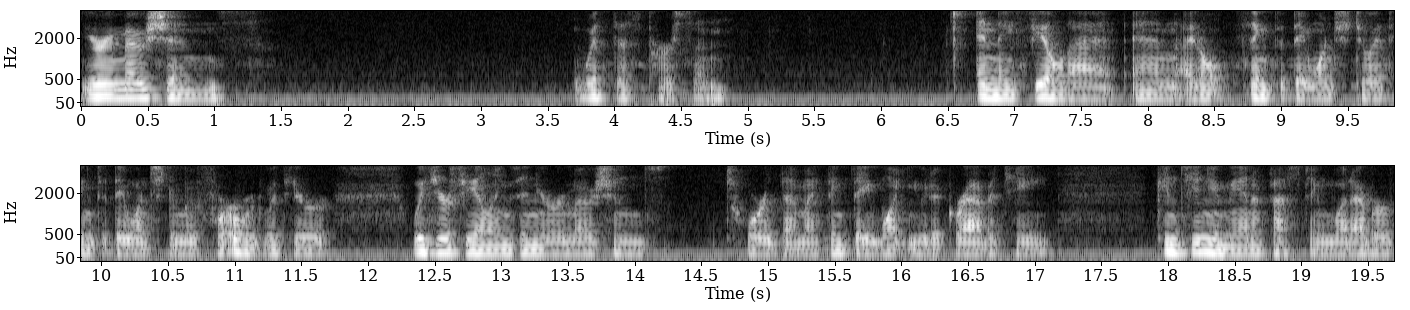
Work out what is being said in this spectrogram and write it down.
your emotions with this person. And they feel that and i don't think that they want you to. I think that they want you to move forward with your with your feelings and your emotions toward them. I think they want you to gravitate continue manifesting whatever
